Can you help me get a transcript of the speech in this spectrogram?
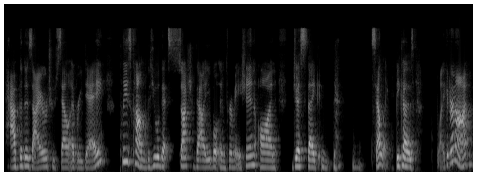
have the desire to sell every day, please come because you will get such valuable information on just like selling. Because, like it or not,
